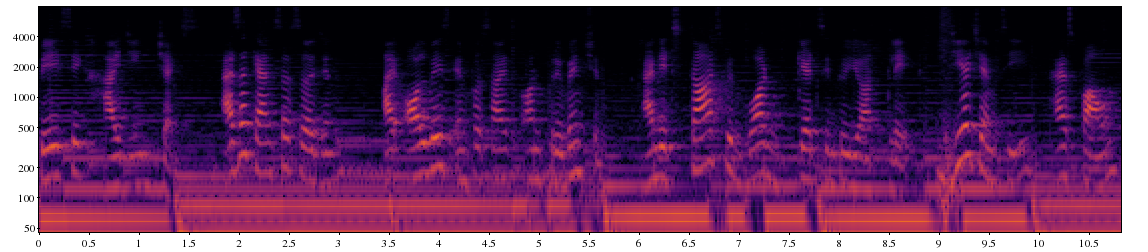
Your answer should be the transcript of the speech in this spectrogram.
basic hygiene checks. As a cancer surgeon, I always emphasize on prevention and it starts with what gets into your plate. GHMC has found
